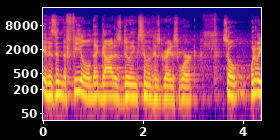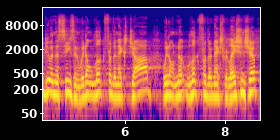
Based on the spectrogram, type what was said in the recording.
it is in the field that God is doing some of his greatest work. So, what do we do in this season? We don't look for the next job. We don't look for the next relationship.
